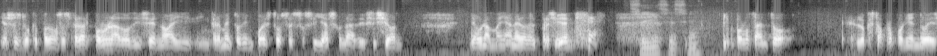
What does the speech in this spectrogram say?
y eso es lo que podemos esperar. Por un lado dice no hay incremento de impuestos, eso sí ya es una decisión de una mañanera del presidente Sí, sí, sí. y por lo tanto lo que está proponiendo es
